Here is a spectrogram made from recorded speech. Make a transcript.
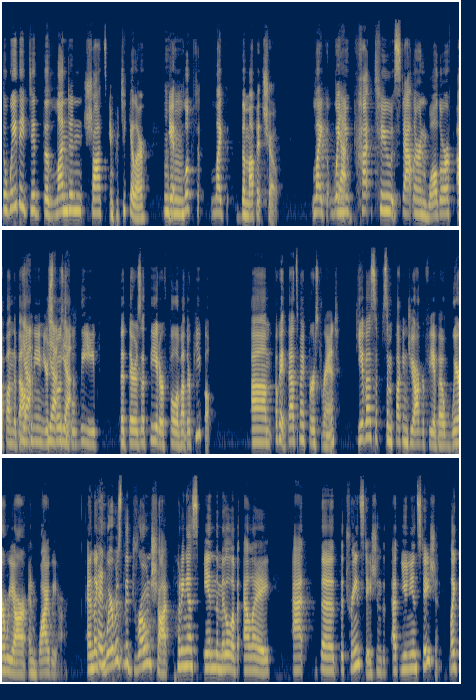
the way they did the London shots in particular, it Mhm. looked like the Muppet Show. Like when Yeah. you cut to Statler and Waldorf up on the Yeah. balcony, and you're Yeah, supposed yeah. to believe that there's a theater full of other people. Um, okay, that's my first rant. Give us some fucking geography about where we are and why we are. And like And- where was the drone shot putting us in the middle of LA at the the train station at Union Station? Like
